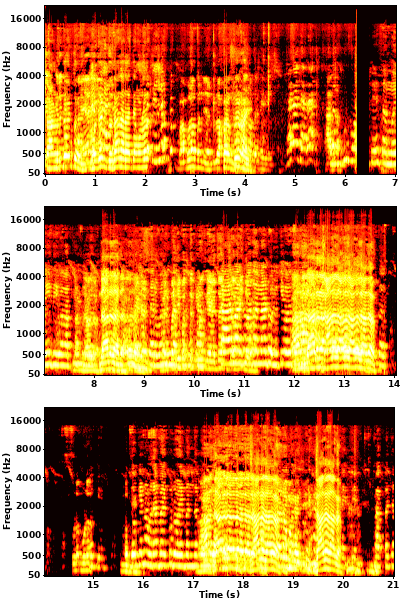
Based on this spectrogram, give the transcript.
सांगतोय तो मोदक दुधा झाला त्यामुळं पळतोय खाली. ते समयी दिवा झालं दादा सर्व गणपती फक्त क्लोज घ्यायचा. टाळ वाजवताना ढोलकी वाजवताना झालं झालं झालं झालं पुढं पुढं. ओके. दोघे नवरा बायको डोळे बंद करून झालं, झालं, झालं, झालं झालं झालं झालं बाप्पाच्या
